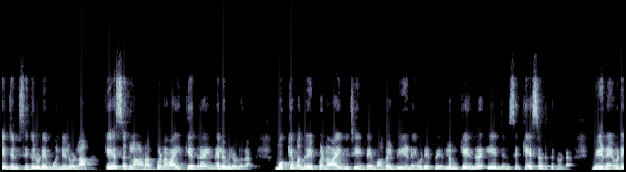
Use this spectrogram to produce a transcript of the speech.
ഏജൻസികളുടെ മുന്നിലുള്ള കേസുകളാണ് പിണറായിക്കെതിരായി നിലവിലുള്ളത്. മുഖ്യമന്ത്രി പിണറായി വിജയന്റെ മകൾ വീണയുടെ പേരിലും കേന്ദ്ര ഏജൻസി കേസെടുത്തിട്ടുണ്ട്. വീണയുടെ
